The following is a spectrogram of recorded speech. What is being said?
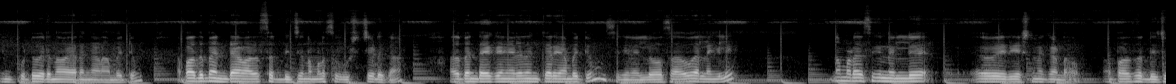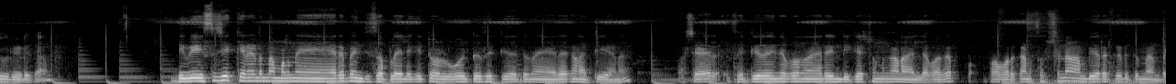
ഇൻപുട്ട് വരുന്ന വയറും കാണാൻ പറ്റും. അപ്പോൾ അത് ബെൻഡാവാതെ ശ്രദ്ധിച്ച് നമ്മൾ സൂക്ഷിച്ചെടുക്കാം. അത് ബെൻഡായി കഴിഞ്ഞാൽ നിങ്ങൾക്ക് അറിയാൻ പറ്റും. സിഗ്നൽ ലോസ് ആവും അല്ലെങ്കിൽ നമ്മുടെ സിഗ്നലിൽ വേരിയേഷനൊക്കെ ഉണ്ടാവും. അപ്പോൾ അത് ശ്രദ്ധിച്ച് ഊരിയെടുക്കാം. ഡിവൈസ് ചെക്ക് ചെയ്യാനായിട്ട് നമ്മൾ നേരെ ബെഞ്ച് സപ്ലൈയിലേക്ക് ട്വൽവ് വോൾട്ട് സെറ്റ് ചെയ്തിട്ട് നേരെ കണക്ട് ചെയ്യാണ്. പക്ഷേ സെറ്റ് ചെയ്ത് കഴിഞ്ഞപ്പോൾ നേരെ ഇൻഡിക്കേഷൻ ഒന്നും കാണാനില്ല. പക്ഷേ പവർ കൺസപ്ഷൻ ആംബിയറൊക്കെ എടുക്കുന്നുണ്ട്.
